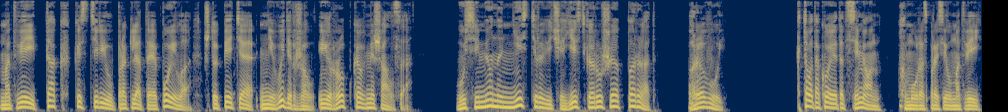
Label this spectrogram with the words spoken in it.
Матвей так костерил проклятое пойло, что Петя не выдержал и робко вмешался. «У Семена Нестеровича есть хороший аппарат. Паровой». «Кто такой этот Семен?» — хмуро спросил Матвей.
